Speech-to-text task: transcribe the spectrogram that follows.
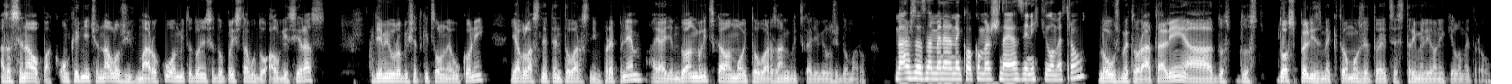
A zase naopak, on keď niečo naloží v Maroku, on mi to donese do prístavu do Algeciras, kde mi urobí všetky colné úkony. Ja vlastne ten tovar s ním prepnem a ja idem do Anglicka a on môj tovar z Anglicka ide vyložiť do Maroka. Máš zaznamenané, koľko máš najazdených kilometrov? No už sme to rátali a dos, dos, dospeli sme k tomu, že to je cez 3 milióny kilometrov.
